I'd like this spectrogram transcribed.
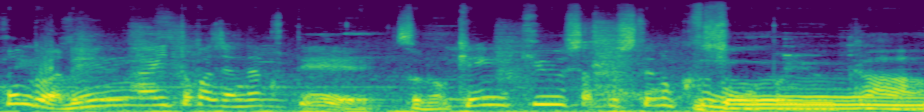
今度は恋愛とかじゃなくてその研究者としての苦悩というか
